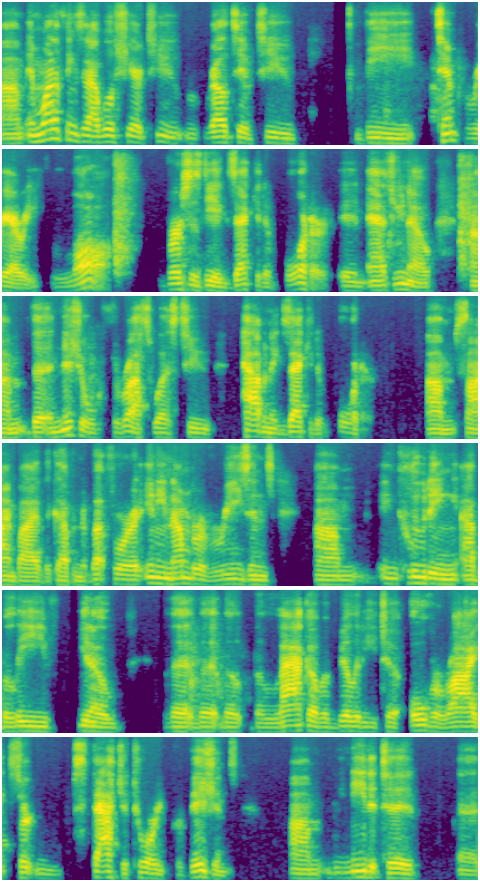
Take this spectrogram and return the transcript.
Um, and one of the things that I will share too, relative to the temporary law versus the executive order. And as you know, um, the initial thrust was to have an executive order um, signed by the governor, but for any number of reasons, um, including, I believe, you know, the, the, the, the lack of ability to override certain statutory provisions um, we needed to uh,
